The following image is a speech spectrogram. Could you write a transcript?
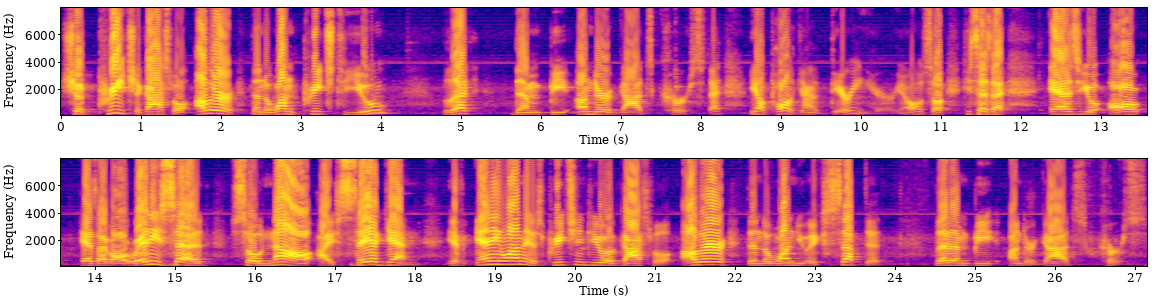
should preach a gospel other than the one preached to you, let them be under God's curse. That you know, Paul is kind of daring here, you know. So he says that as you all as I've already said, so now I say again, if anyone is preaching to you a gospel other than the one you accepted, let him be under God's curse.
